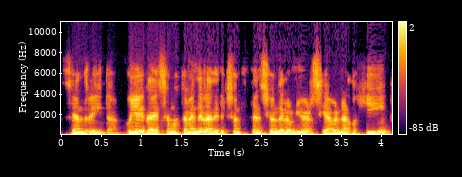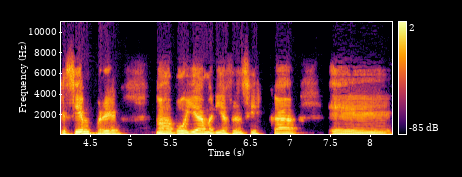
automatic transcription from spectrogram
Sí, Andreita. Oye, agradecemos también de la Dirección de Extensión de la Universidad Bernardo Higgins, que siempre nos apoya, María Francisca eh,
